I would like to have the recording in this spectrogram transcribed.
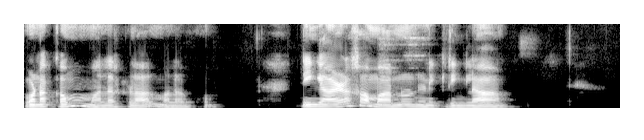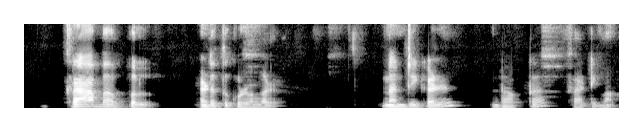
வணக்கம் மலர்களால் மலர்வோம். நீங்கள் அழகாக மாறணும்னு நினைக்கிறீங்களா? கிராப் ஆப்பிள் எடுத்துக்கொள்ளுங்கள். நன்றிகள் டாக்டர் ஃபேட்டிமா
